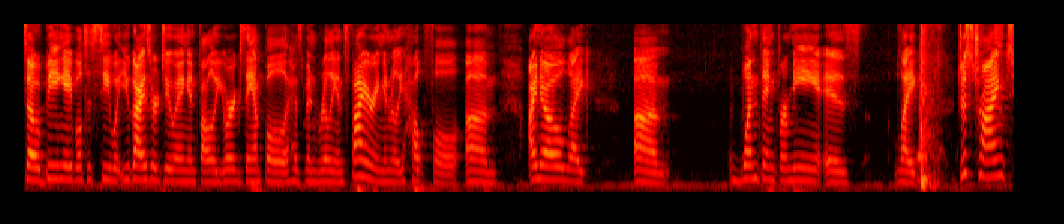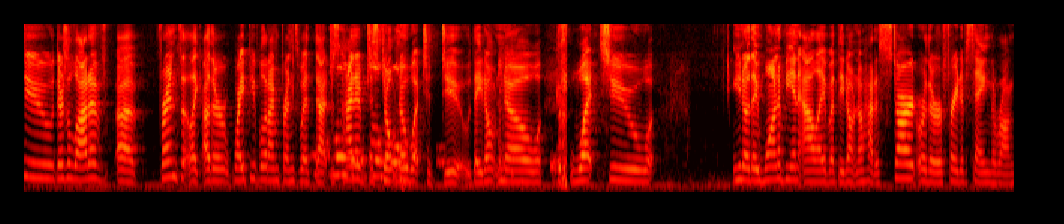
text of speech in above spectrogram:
so being able to see what you guys are doing and follow your example has been really inspiring and really helpful. Um, I know like um, one thing for me is like just trying to there's a lot of uh, friends that like other white people that i'm friends with that just kind of just don't know what to do they don't know what to you know they want to be an ally but they don't know how to start or they're afraid of saying the wrong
